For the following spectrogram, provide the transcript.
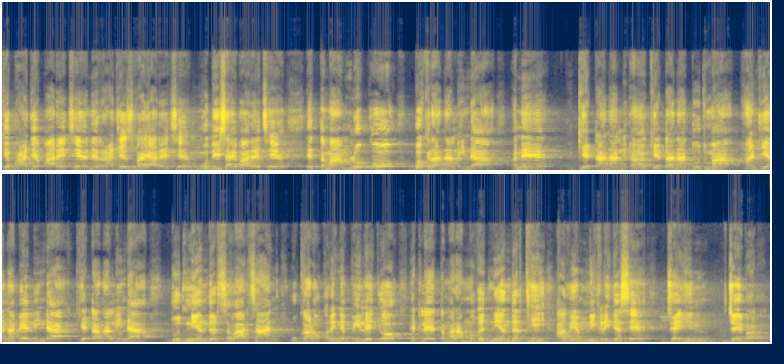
કે ભાજપ આરે છે અને રાજેશભાઈ આરે છે, મોદી સાહેબ આરે છે, એ તમામ લોકો બકરાના લીંડા અને ઘેટાના ઘેટાના દૂધમાં હાંડિયાના બે લીંડા, ઘેટાના લીંડા દૂધની અંદર સવાર સાંજ ઉકાળો કરીને પી લેજો એટલે તમારા મગજની અંદરથી આ વેમ નીકળી જશે. જય હિન્દ, જય ભારત.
